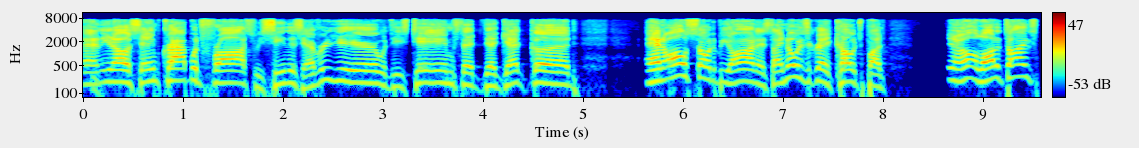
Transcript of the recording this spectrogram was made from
And you know, same crap with Frost. We see this every year with these teams that, that get good. And also, to be honest, I know he's a great coach, but you know, a lot of times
